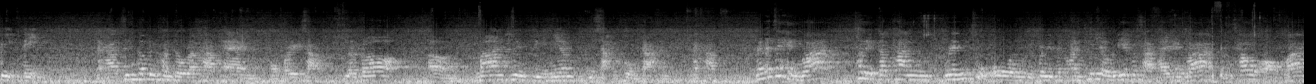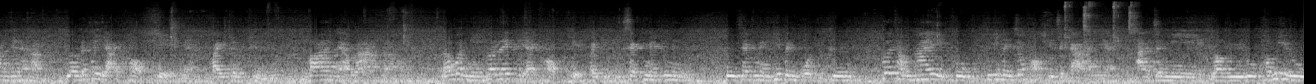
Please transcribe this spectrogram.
ปีติ นะคะซึ่งก็เป็นคอนโดราคาแพงของบริษัท แล้วก็บ้านที่เป็นพรีเมียมอีสามโครงการนะคะแล้วก็จะเห็นว่าผลิตภัณฑ์ rent to own หรือผลิตภัณฑ์ที่เราเรียกภาษาไทยกันว่าเช่าออกบ้านเนี่ยนะคะเราได้ขยายขอบเขตเนี่ยไปจนถึงบ้านแนวราบแล้ว แล้ววันนี้ก็ได้ขยายขอบเขตไปถึงอีกเซกเมนต์หนึ่งคือเซกเมนต์ที่เป็นบนขึ้น เพื่อทำให้กลุ่มที่เป็นเจ้าของกิจการเนี่ยอาจจะมีเรามีรูเขามีรู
